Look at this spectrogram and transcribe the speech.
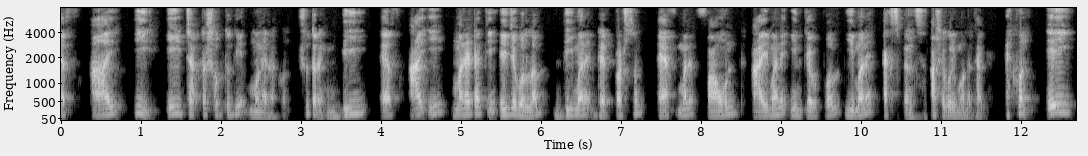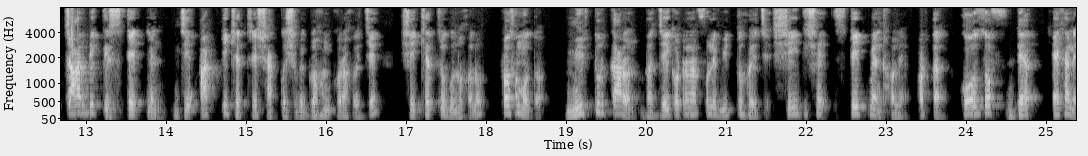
এফ আই ই এই চারটা শব্দ দিয়ে মনে রাখুন। সুতরাং ডি এফ আই ই মানেটা কি? এই যে বললাম ডি মানে ডেড পারসন এফ মানে ফাউন্ড আই মানে ইনকেপেবল ই মানে এক্সপেন্স আশা করি মনে থাকে এখন এই চার ব্যক্তির স্টেটমেন্ট যে আটটি ক্ষেত্রে সাক্ষ্য হিসেবে গ্রহণ করা হয়েছে, সেই ক্ষেত্রগুলো হলো, প্রথমত, মৃত্যুর কারণ বা যে ঘটনার ফলে মৃত্যু হয়েছে, সেই বিষয়ে স্টেটমেন্ট হলে, অর্থাৎ কজ অফ ডেথ এখানে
